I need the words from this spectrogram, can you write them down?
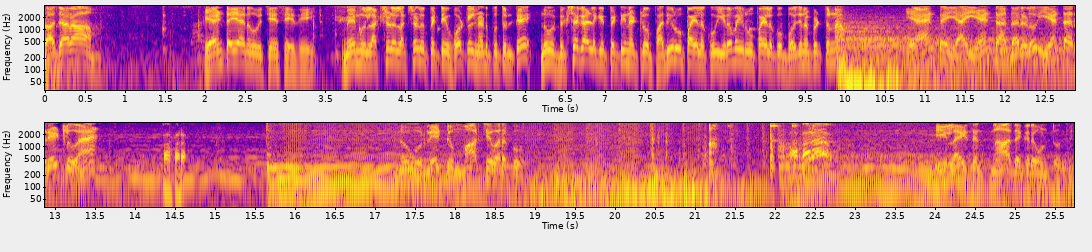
రాజారాం ఏంటయ్యా నువ్వు చేసేది? మేము లక్షలు లక్షలు పెట్టి హోటల్ నడుపుతుంటే నువ్వు భిక్షగాళ్ళకి పెట్టినట్లు పది రూపాయలకు ఇరవై రూపాయలకు భోజనం పెడుతున్నావు? ఏంటయ్యా ఏంటా ధరలు ఏంటా రేట్లు? పాపరా. నువ్వు రేటు మార్చే వరకు. ఈ లైసెన్స్ నా దగ్గర ఉంటుంది.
